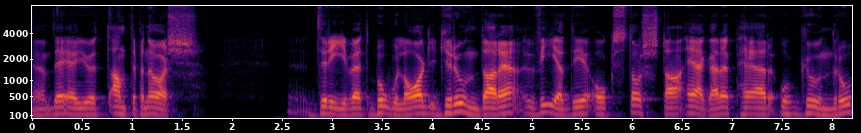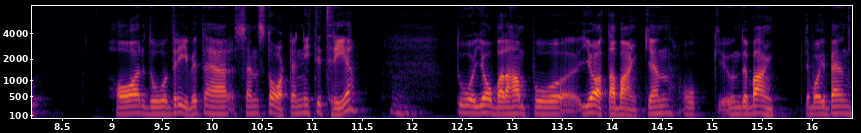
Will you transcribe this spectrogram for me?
Eh, det är ju ett entreprenörs drivet bolag. Grundare, vd och största ägare Per och Gunro har då drivit det här sedan starten 93. Då jobbade han på Götabanken och under bank, det var ju Ben,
